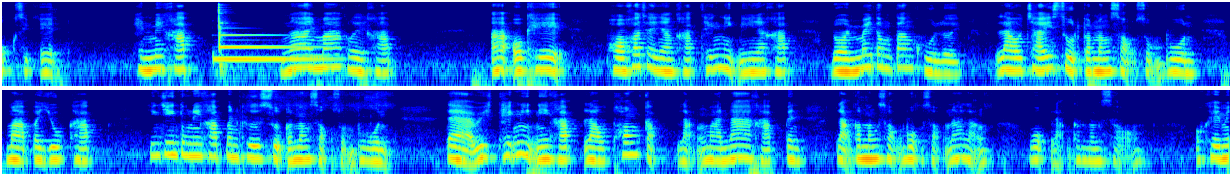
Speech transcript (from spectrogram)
961 เห็นไหมครับ ง่ายมากเลยครับ อะโอเค พอเข้าใจยังครับเทคนิคนี้นะครับ โดยไม่ต้องตั้งคูณเลย เราใช้สูตรกำลังสองสมบูรณ์มาประยุกต์ครับ จริงๆ ตรงนี้ครับมันคือสูตรกำลังสองสมบูรณ์ แต่วิเทคนิคนี้ครับเราท่องกับหลังมาหน้าครับ เป็นหลังกำลังสองบวกสองหน้าหลังบวกหลังกำลังสองโอเคไหม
